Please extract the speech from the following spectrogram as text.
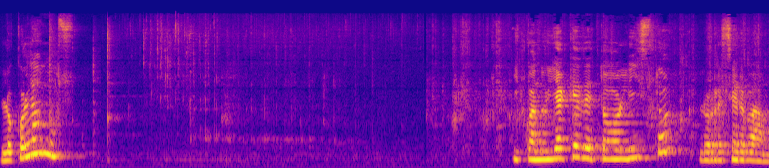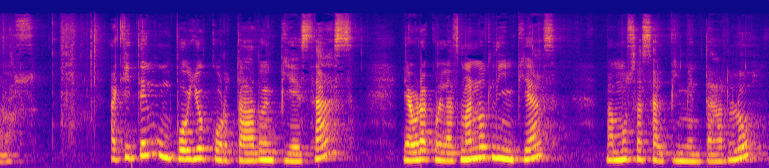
lo colamos. Y cuando ya quede todo listo, lo reservamos. Aquí tengo un pollo cortado en piezas y ahora con las manos limpias vamos a salpimentarlo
